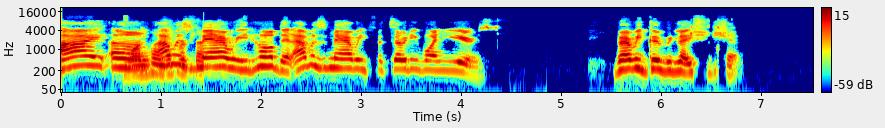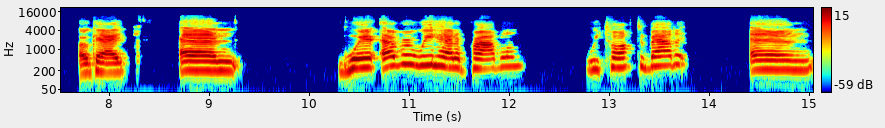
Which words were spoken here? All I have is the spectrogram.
I um I was married. Hold it. I was married for 31 years. Very good relationship. Okay. And wherever we had a problem, we talked about it and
